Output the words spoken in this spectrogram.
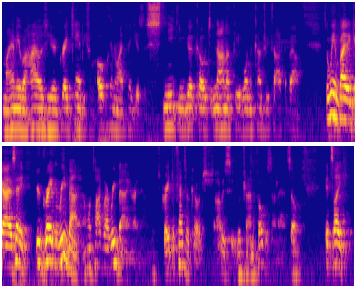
Miami of Ohio's here. Greg Kampe from Oakland, who I think is a sneaky good coach, and not enough people in the country talk about. So we invited guys. Hey, you're great in rebounding. I'm going to talk about rebounding right now. Great defensive coach. Obviously, we're trying to focus on that. So it's like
